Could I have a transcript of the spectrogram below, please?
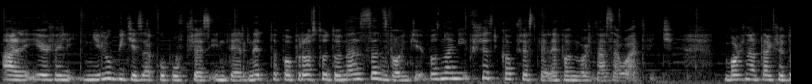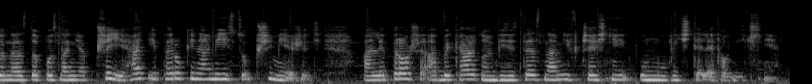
Ale jeżeli nie lubicie zakupów przez internet, to po prostu do nas zadzwońcie, bo z nami wszystko przez telefon można załatwić. Można także do nas do Poznania przyjechać i peruki na miejscu przymierzyć, ale proszę, aby każdą wizytę z nami wcześniej umówić telefonicznie.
